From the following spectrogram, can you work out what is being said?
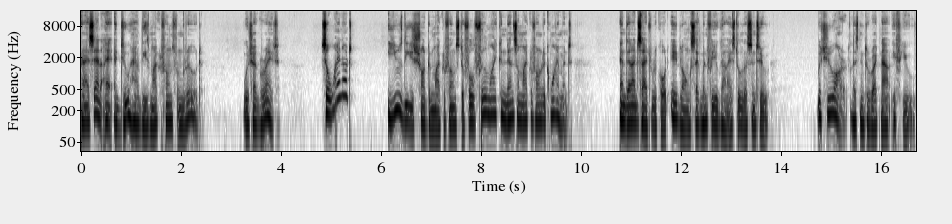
And I said, I, I do have these microphones from Rode, which are great. So why not use these shotgun microphones to fulfill my condenser microphone requirement? And then I decided to record a long segment for you guys to listen to, which you are listening to right now if you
